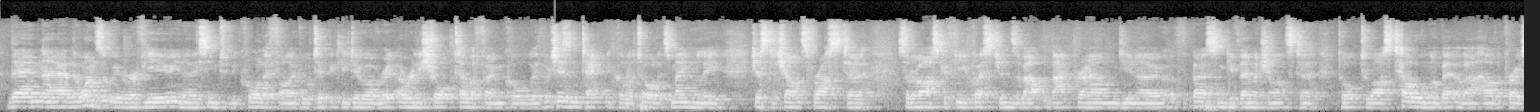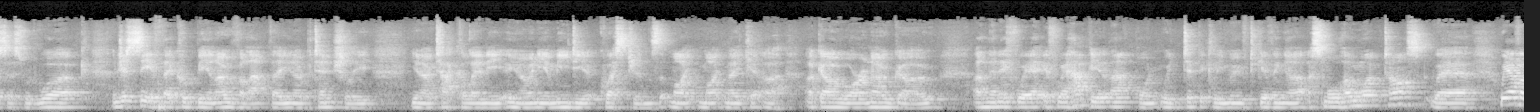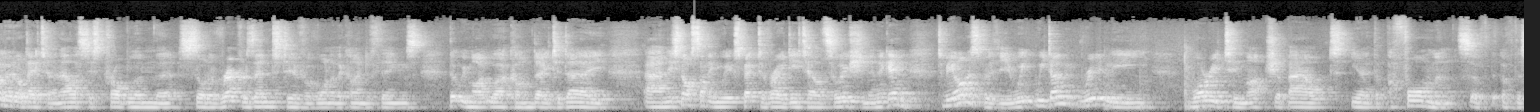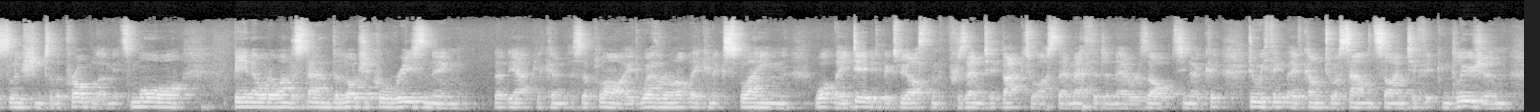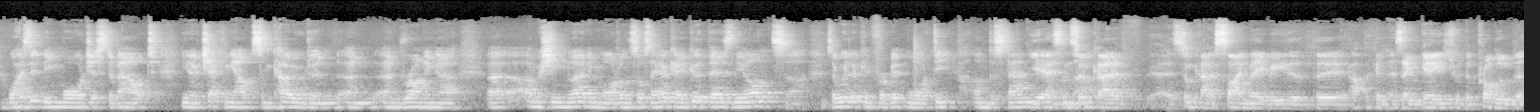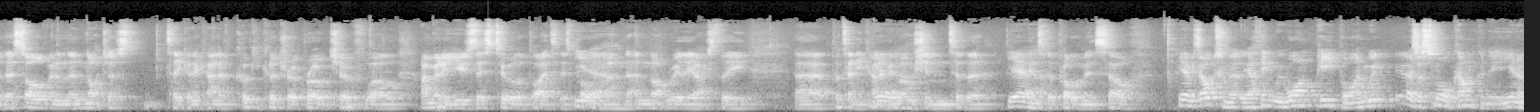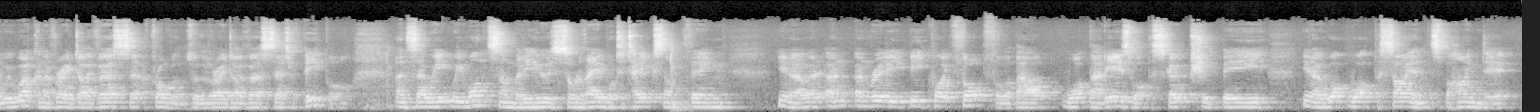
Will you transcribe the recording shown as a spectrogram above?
Then uh, the ones that we review, you know, they seem to be qualified. We'll typically do a, re- a really short telephone call with, which isn't technical at all. It's mainly just a chance for us to sort of ask a few questions about the background, you know, of the person, give them a chance to talk to us, tell them a bit about how the process would work, and just see if there could be an overlap there, you know, potentially you know tackle any you know any immediate questions that might might make it a, a go or a no go and then if we're if we're happy at that point we typically move to giving a, a, small homework task where we have a little data analysis problem that's sort of representative of one of the kind of things that we might work on day to day. And it's not something we expect a very detailed solution. And again to be honest with you we, we don't really worry too much about you know the performance of of the solution to the problem. It's more being able to understand the logical reasoning that the applicant has applied, whether or not they can explain what they did, because we ask them to present it back to us, their method and their results. You know, could, do we think they've come to a sound scientific conclusion, or has it been more just about you know checking out some code and and, and running a, a, a machine learning model and sort of saying, okay, good, there's the answer. So we're looking for a bit more deep understanding. Yes, and some kind of some kind of sign maybe that the applicant has engaged with the problem that they're solving and they're not just taking a kind of cookie cutter approach of well I'm going to use this tool apply to this problem yeah. and, and, not really actually uh, put any kind yeah. of emotion into the yeah. into the problem itself. Yeah, because ultimately, I think we want people, and we, as a small company, you know, we work on a very diverse set of problems with a very diverse set of people, and so we, we want somebody who is sort of able to take something you know, and, and really be quite thoughtful about what that is, what the scope should be, you know, what, what the science behind it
